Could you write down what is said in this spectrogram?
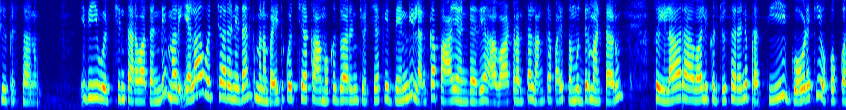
చూపిస్తాను. ఇది వచ్చిన తర్వాత అండి. మరి ఎలా వచ్చారనే దానికి మనం బయటకు వచ్చాక ఆ ముఖద్వారం నుంచి వచ్చాక ఇదేంటి లంక పాయ అండి అది. ఆ వాటర్ అంతా లంకపాయ సముద్రం అంటారు. సో ఇలా రావాలి. ఇక్కడ చూసారంటే ప్రతి గోడకి ఒక్కొక్క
